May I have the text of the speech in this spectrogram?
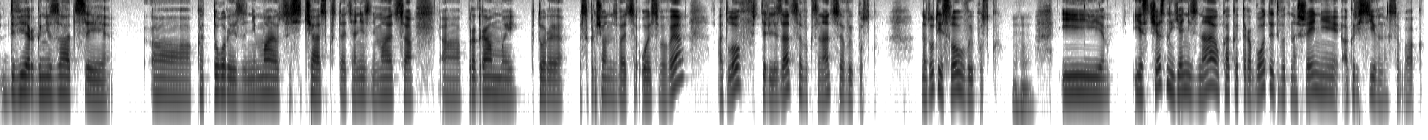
две организации, а, которые занимаются сейчас, кстати, они занимаются программой, которая сокращенно называется ОСВВ, Отлов, стерилизация, вакцинация, выпуск. Но тут есть слово выпуск. Мгм. И, если честно, я не знаю, как это работает в отношении агрессивных собак.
